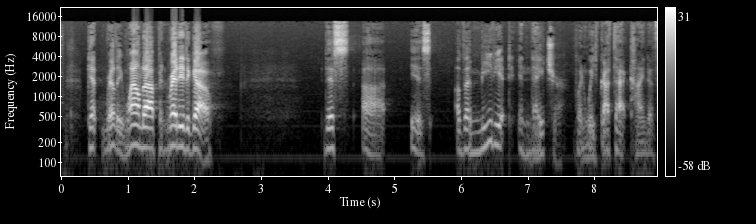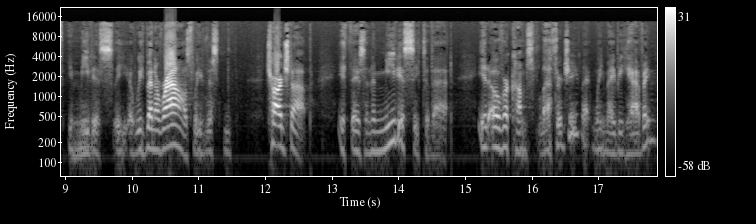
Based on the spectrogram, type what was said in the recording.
get really wound up and ready to go. This uh, is of immediate in nature when we've got that kind of immediacy. We've been aroused, we've just charged up. If there's an immediacy to that, it overcomes lethargy that we may be having.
